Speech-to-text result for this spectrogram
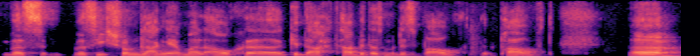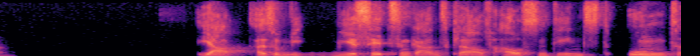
was, was ich schon lange mal auch gedacht habe, dass man das braucht. braucht. Ähm, ja, also wir setzen ganz klar auf Außendienst und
